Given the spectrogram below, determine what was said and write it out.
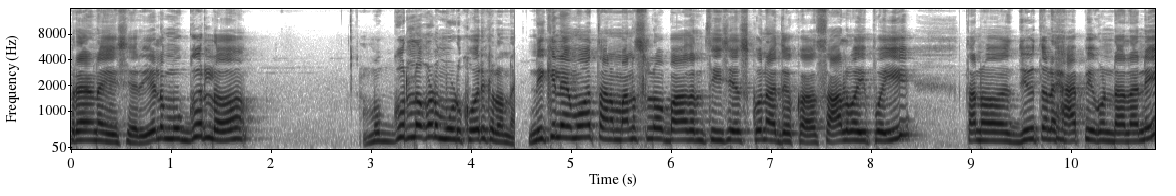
ప్రేరణ చేశారు. వీళ్ళ ముగ్గురులో ముగ్గురులో కూడా మూడు కోరికలు ఉన్నాయి నిఖిలేమో తన మనసులో బాధను తీసేసుకొని అది ఒక సాల్వ్ అయిపోయి తన జీవితంలో హ్యాపీగా ఉండాలని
